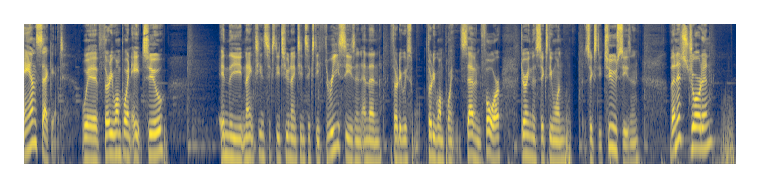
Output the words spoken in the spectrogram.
and second with 31.82 in the 1962-1963 season and then 30, 31.74 during the 61-62 season. Then it's Jordan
